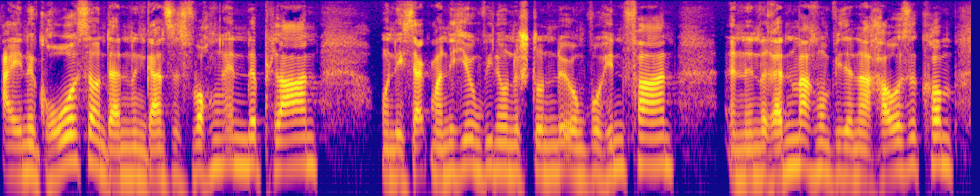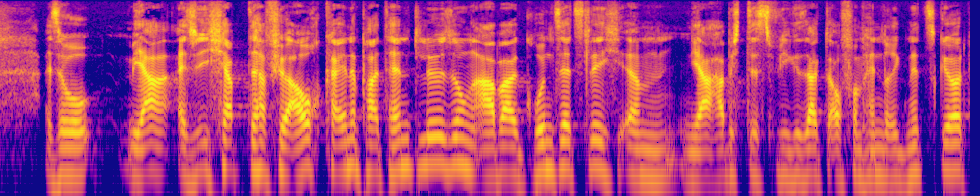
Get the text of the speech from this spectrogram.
eine große und dann ein ganzes Wochenende planen. Und ich sag mal nicht irgendwie nur eine Stunde irgendwo hinfahren, ein Rennen machen und wieder nach Hause kommen. Also ja, also ich habe dafür auch keine Patentlösung, aber grundsätzlich ähm, ja, habe ich das, wie gesagt, auch vom Hendrik Nitz gehört,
